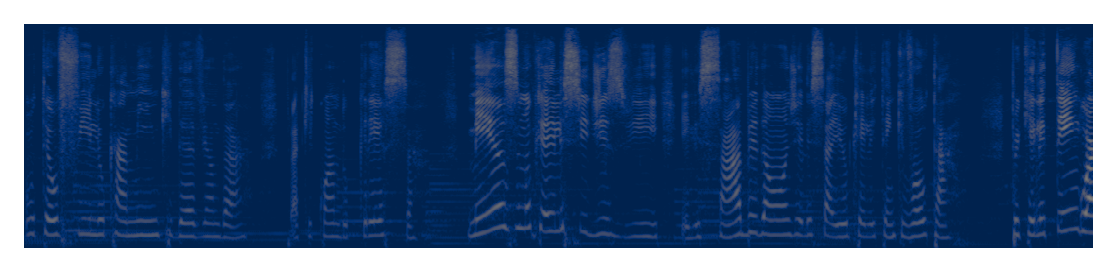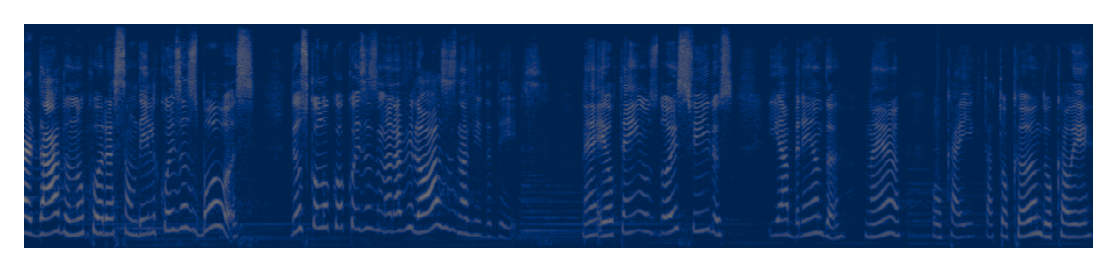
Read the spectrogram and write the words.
o teu filho o caminho que deve andar, para que quando cresça, mesmo que ele se desvie, ele sabe de onde ele saiu, que ele tem que voltar. Porque ele tem guardado no coração dele coisas boas. Deus colocou coisas maravilhosas na vida deles. Né? Eu tenho os dois filhos e a Brenda, né? o Kaique está tocando, o Cauê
